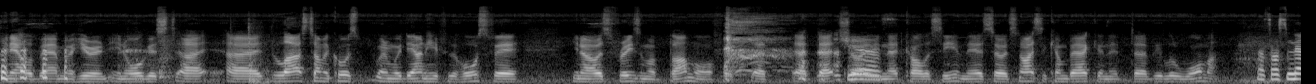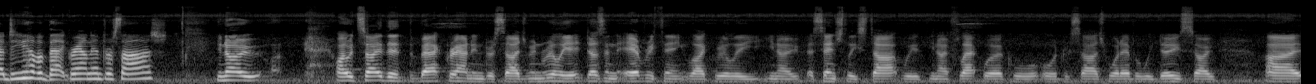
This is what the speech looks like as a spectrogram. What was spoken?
in Alabama here in, in August. Uh, uh, the last time, of course, when we are down here for the horse fair, you know, I was freezing my bum off at, at, at that show yes. in that Coliseum there. So it's nice to come back and it uh, be a little warmer. That's awesome. Now, do you have a background in dressage? You know, I would say that the background in dressage, I mean, really, it doesn't everything like really, you know, essentially start with you know flat work or, or dressage, whatever we do. So uh,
